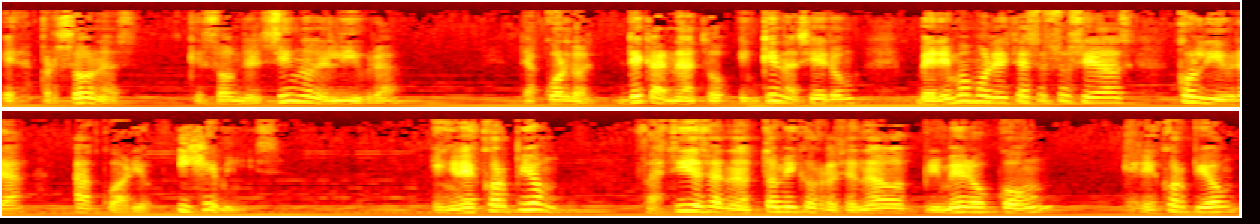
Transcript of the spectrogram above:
En las personas que son del signo de Libra, de acuerdo al decanato en que nacieron, veremos molestias asociadas con Libra, Acuario y Géminis. En el escorpión, fastidios anatómicos relacionados primero con el escorpión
